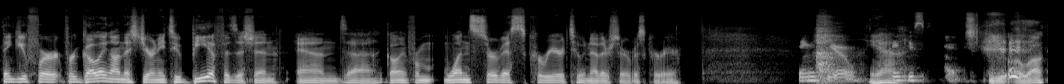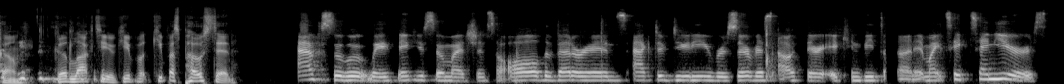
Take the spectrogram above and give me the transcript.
thank you for for going on this journey to be a physician and uh, going from one service career to another service career. Thank you. Yeah. Thank you so much. You are welcome. Good luck to you. Keep keep us posted. Absolutely. Thank you so much. And to all the veterans, active duty, reservists out there, it can be done. It might take 10 years,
